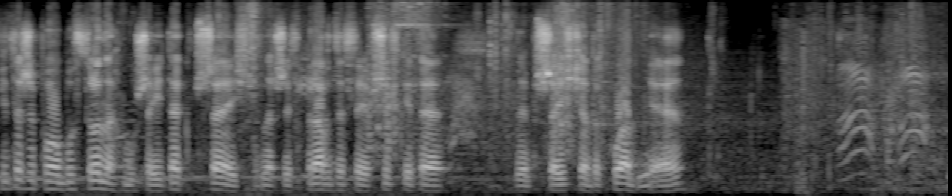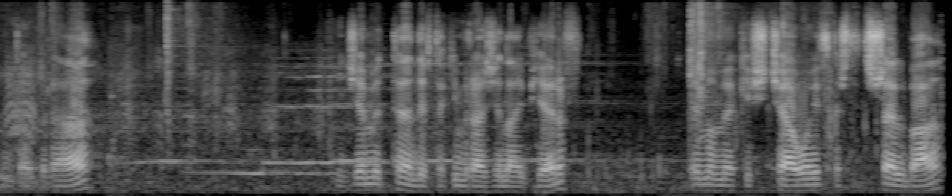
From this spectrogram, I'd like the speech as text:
Widzę, że po obu stronach muszę i tak przejść, to znaczy sprawdzę sobie wszystkie te przejścia dokładnie. Dobra. Idziemy tędy w takim razie najpierw. Tutaj mamy jakieś ciało, jest też strzelba.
